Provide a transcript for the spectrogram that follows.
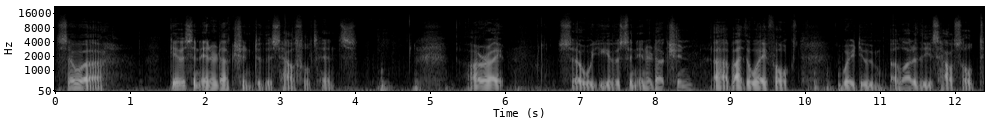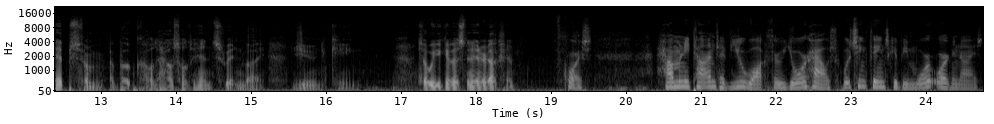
So, uh, give us an introduction to this household hints. All right. So, will you give us an introduction? Uh, by the way, folks, we do a lot of these household tips from a book called Household Hints, written by June King. So, will you give us an introduction? Of course. How many times have you walked through your house wishing things could be more organized?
